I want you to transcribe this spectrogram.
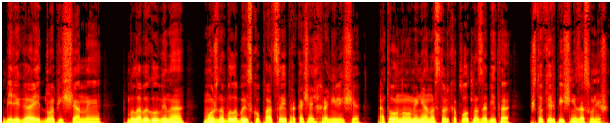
Берега и дно песчаные. Была бы глубина, можно было бы искупаться и прокачать хранилище, а то оно у меня настолько плотно забито, что кирпич не засунешь.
